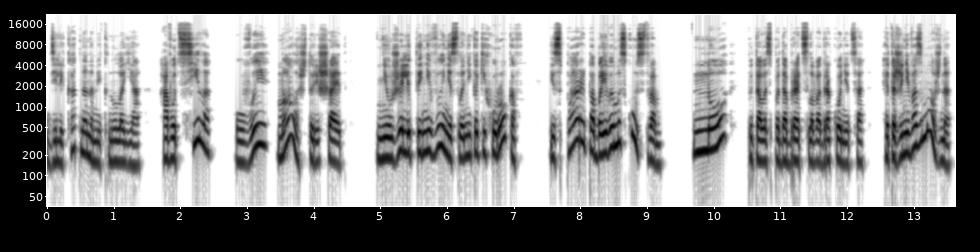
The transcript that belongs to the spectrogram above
деликатно намекнула я. А вот сила, увы, мало что решает. Неужели ты не вынесла никаких уроков из пары по боевым искусствам? Но, пыталась подобрать слова драконица, это же невозможно.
